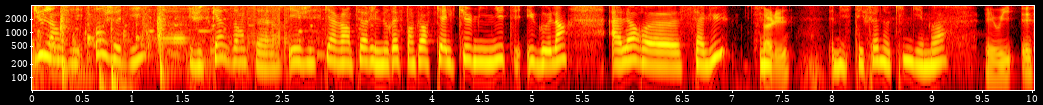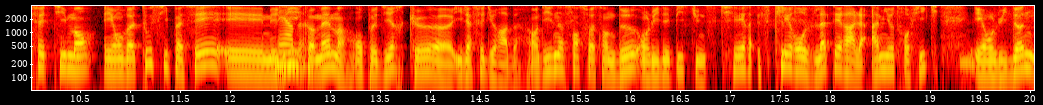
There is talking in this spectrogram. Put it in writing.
Du lundi au jeudi jusqu'à 20h. Et jusqu'à 20h, il nous reste encore quelques minutes, Hugolin. Alors, euh, salut. Salut. Mais Stephen Hawking est mort. Et oui, effectivement, et on va tous y passer, et, mais lui quand même, on peut dire qu'il a fait du rab. En 1962, on lui dépiste une sclé- sclérose latérale amyotrophique et on lui donne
